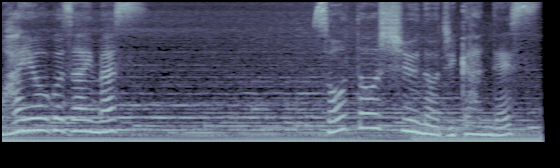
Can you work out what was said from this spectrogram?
おはようございます。総統集の時間です。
